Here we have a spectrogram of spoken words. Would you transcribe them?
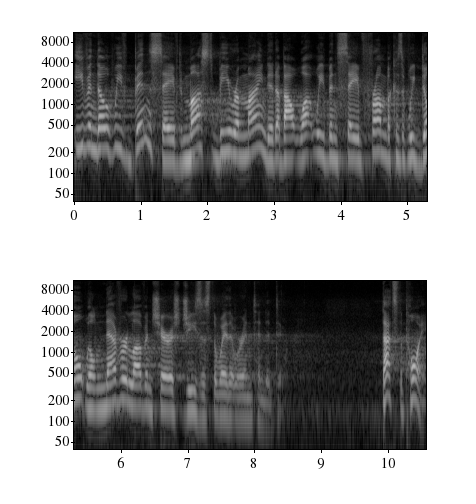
even though we've been saved, must be reminded about what we've been saved from because if we don't, we'll never love and cherish Jesus the way that we're intended to. That's the point.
